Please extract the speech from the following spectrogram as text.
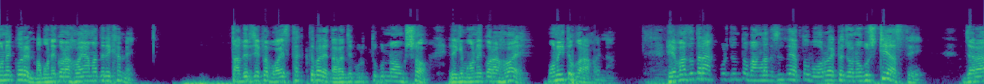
মনে করেন বা মনে করা হয় আমাদের এখানে? তাদের যে একটা বয়স থাকতে পারে, তারা যে গুরুত্বপূর্ণ অংশ এটা কি মনে করা হয় মনেই তো করা হয় না। হেফাজতের আগ পর্যন্ত বাংলাদেশে তো এত বড় একটা জনগোষ্ঠী আছে, যারা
